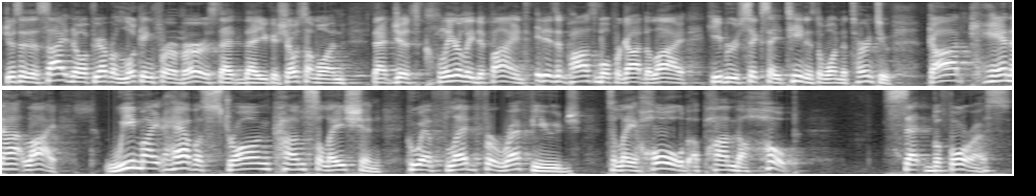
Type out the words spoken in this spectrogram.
just as a side note, if you're ever looking for a verse that, that you could show someone that just clearly defines it is impossible for God to lie, Hebrews 6.18 is the one to turn to. God cannot lie. We might have a strong consolation who have fled for refuge to lay hold upon the hope set before us,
